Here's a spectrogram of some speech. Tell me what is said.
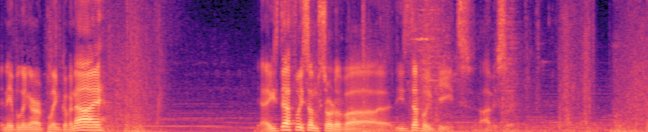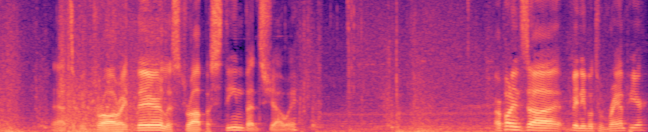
Enabling our blink of an eye. Yeah, he's definitely some sort of, uh, he's definitely Gates, obviously. That's a good draw right there. Let's drop a steam vent, shall we? Our opponent's uh, been able to ramp here.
